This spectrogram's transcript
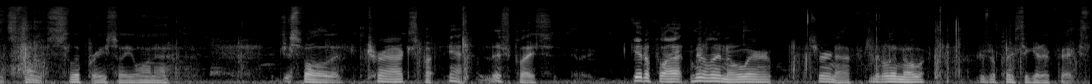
It's kind of slippery, so you want to just follow the tracks. But yeah, this place, get a flat, middle of nowhere. Sure enough, middle of nowhere, there's a place to get it fixed.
